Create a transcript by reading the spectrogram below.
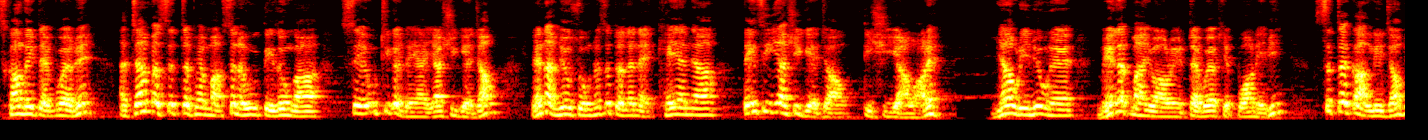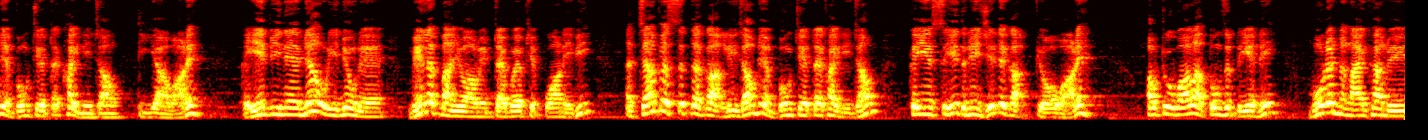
စကန်ဒိတ်တိုက်ပွဲတွင်အကြမ်းဖက်စစ်တပ်ဖက်မှ12ဦးတေဆုံးက10ဦးထိခိုက်ဒဏ်ရာရရှိခဲ့ကြောင်းလက်နက်မျိုးစုံ22လက်နဲ့ခဲယမ်းများတင်းစီရရှိခဲ့ကြောင်းသိရှိရပါတယ်။ မြောက်ရီမြို့နယ်မင်းလက်ပံရွာတွင်တပ်ပွဲဖြစ်ပွားနေပြီးစစ်တပ်ကလေကြောင်းဖြင့်ပုံကျဲတက်ခိုက်နေကြောင်းသိရပါတယ်။ကရင်ပြည်နယ်မြောက်ရီမြို့နယ်မင်းလက်ပံရွာတွင်တပ်ပွဲဖြစ်ပွားနေပြီးအကြမ်းဖက်စစ်တပ်ကလေကြောင်းဖြင့်ပုံကျဲတက်ခိုက်နေကြောင်းကရင်စီးရေးသတင်းရင်းတက်ကပြောပါတယ်။အောက်တိုဘာလ31ရက်နေ့မိုးလက်2နိုင်ခန့်တွင်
